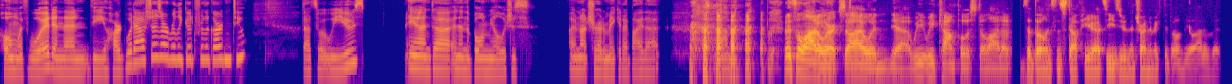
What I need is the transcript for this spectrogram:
home with wood and then the hardwood ashes are really good for the garden too that's what we use and uh and then the bone meal which is i'm not sure how to make it i buy that Um, it's a lot of yeah. work. So I wouldn't. Yeah, we we compost a lot of the bones and stuff here. That's easier than trying to make the bone meal out of it.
